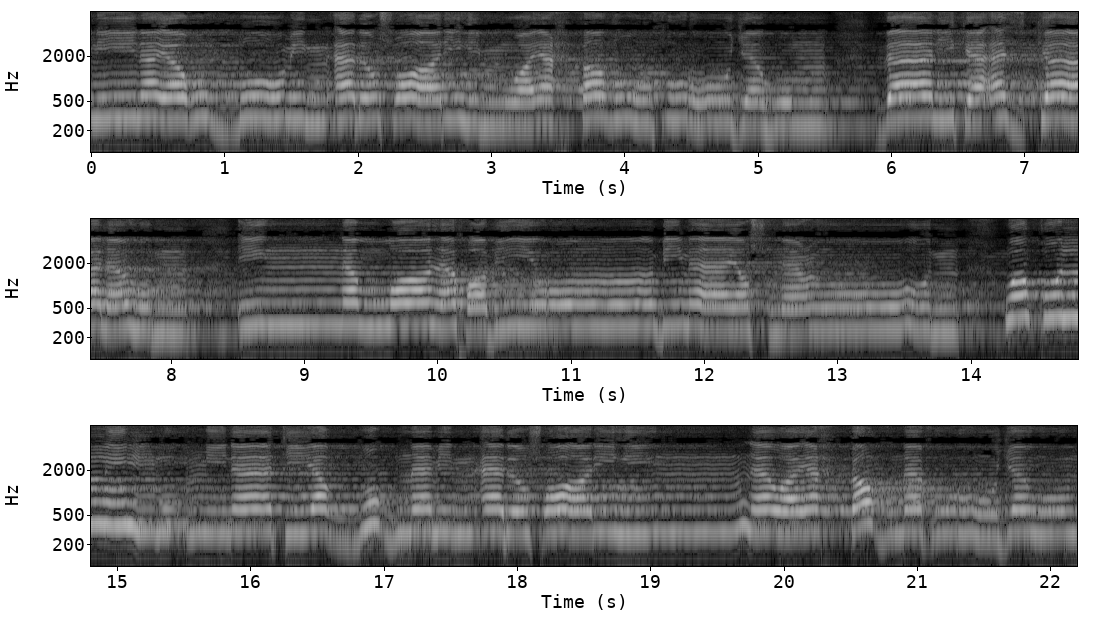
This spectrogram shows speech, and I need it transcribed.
للمؤمنين يغضوا من أبصارهم ويحفظوا فروجهم. ذلك أزكى لهم. إن الله خبير بما يصنعون. وقل للمؤمنات يغضبن من أبصارهن ويحفظن فروجهن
